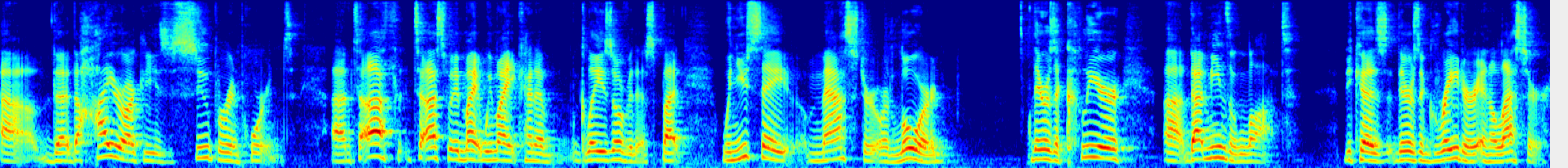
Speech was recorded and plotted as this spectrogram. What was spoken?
uh, the, the hierarchy is super important. Um, to us, to us, we might we might kind of glaze over this, but when you say master or Lord, there is a clear, uh, that means a lot because there's a greater and a lesser.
